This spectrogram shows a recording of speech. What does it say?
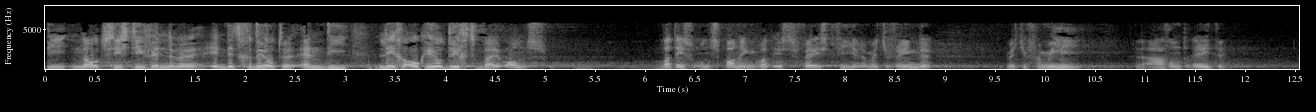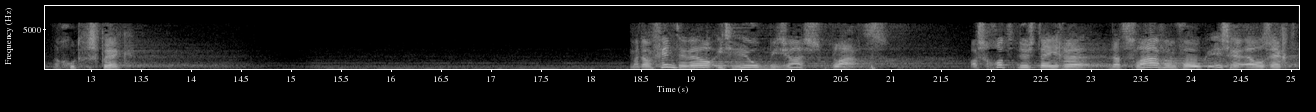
Die noties die vinden we in dit gedeelte en die liggen ook heel dicht bij ons. Wat is ontspanning? Wat is feestvieren? Met je vrienden, met je familie, een avond eten, een goed gesprek. Maar dan vindt er wel iets heel bizars plaats. Als God dus tegen dat slavenvolk Israël zegt,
